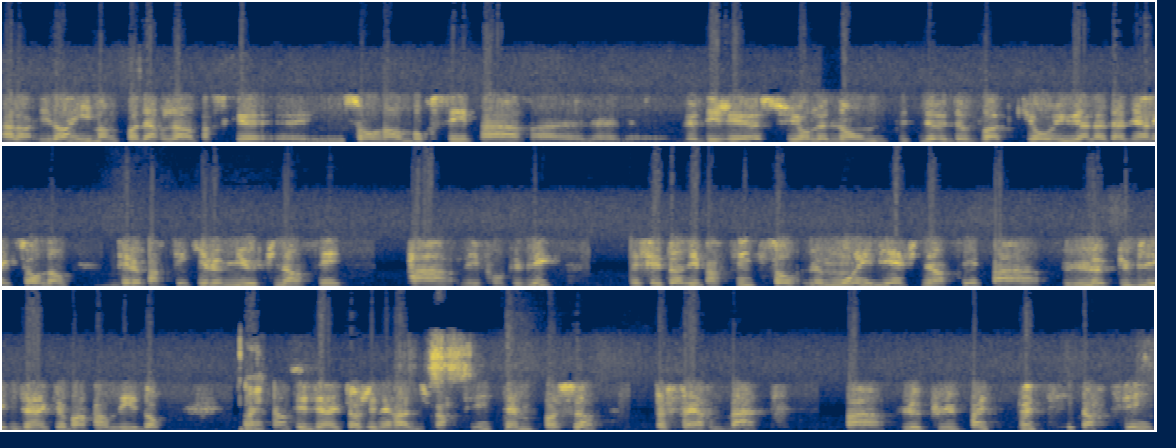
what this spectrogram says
Alors, évidemment, il manque pas d'argent parce que euh, ils sont remboursés par euh, le, le- DGE sur le nombre de, de votes qu'ils ont eu à la dernière élection. Donc, c'est le parti qui est le mieux financé par les fonds publics, mais c'est un des partis qui sont le moins bien financés par le public directement par des dons. Ouais. Quand tu es directeur général du parti, t'aimes pas ça, te faire battre par le plus pe- petit parti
